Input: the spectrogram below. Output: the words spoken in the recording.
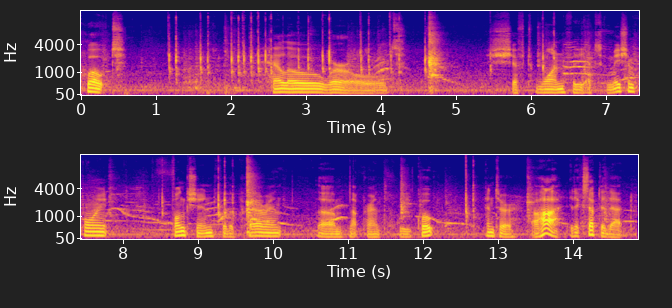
Quote hello world. Shift 1 for the exclamation point. Function for the parent um, not parent the quote enter. Aha it accepted that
